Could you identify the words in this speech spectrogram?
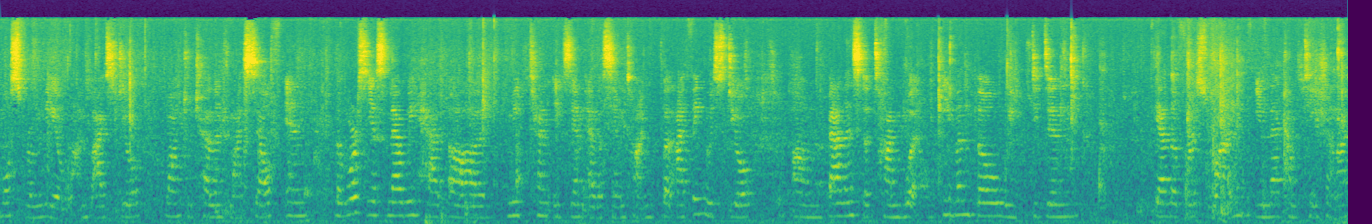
most familiar one, but I still want to challenge myself. And the worst is that we had a midterm exam at the same time, but I think we still um, balanced the time well, even though we didn't get the first one in that competition. I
